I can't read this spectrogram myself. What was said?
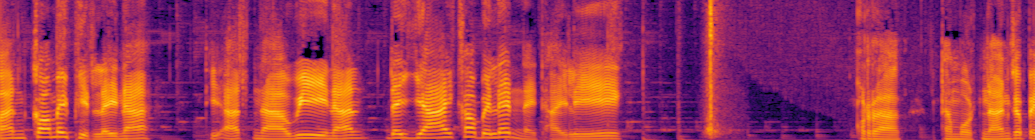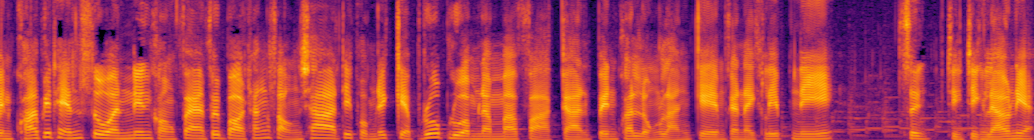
มันก็ไม่ผิดเลยนะ ที่อัสนาวีนั้นได้ย้ายเข้าไปเล่นในไทยลีก ครับทั้งหมดนั้นก็เป็นความคิดเห็นส่วนหนึ่งของแฟนฟุตบอลทั้งสองชาติที่ผมได้เก็บรวบรวมนำมาฝากกันเป็นควันหลงหลังเกมกันในคลิปนี้ ซึ่งจริง ๆ แล้วเนี่ย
